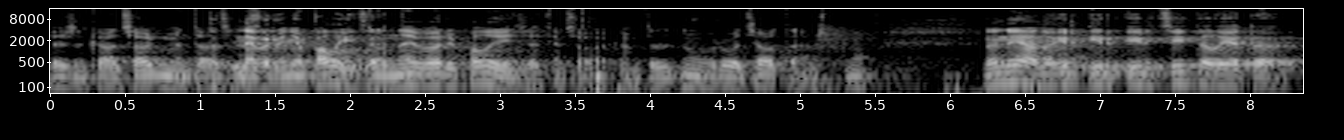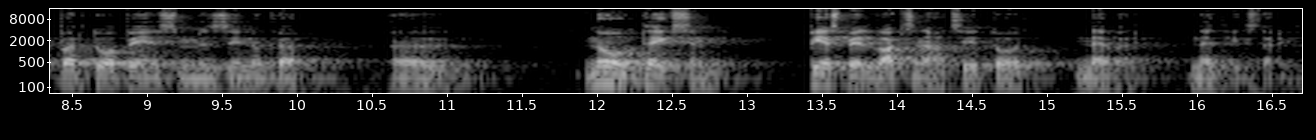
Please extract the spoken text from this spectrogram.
bez nekādas argumentācijas, tad nevar viņam palīdzēt. Tad nevar palīdzēt tiem cilvēkiem. Tad nu, rodas jautājums. Nu. Nu, nu, jā, nu, ir, ir, ir cita lieta par to, piemēram, es zinu, ka uh, nu, teiksim, piespiedu vakcināciju to nevar, nedrīkst darīt.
